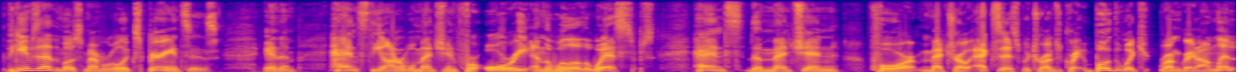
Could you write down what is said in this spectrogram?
But the games that had the most memorable experiences in them. Hence the honorable mention for Ori and the Will of the Wisps. Hence the mention for Metro Exodus, which runs great, both of which run great on Lin-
